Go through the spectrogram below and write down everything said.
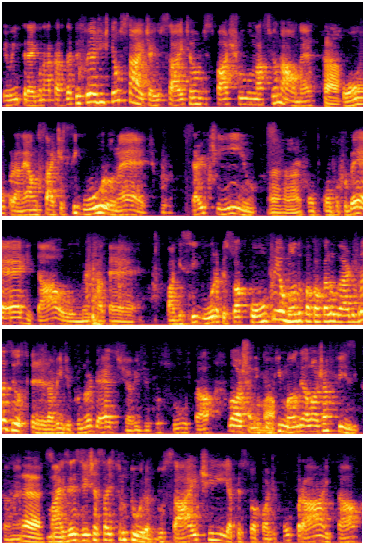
eu entrego na casa da pessoa e a gente tem o site. Aí o site é um despacho nacional, né? Tá. Compra, né? É um site seguro, né? Tipo, certinho, uhum. é, .com.br e tal, mercado, é, PagSeguro, a pessoa compra e eu mando para qualquer lugar do Brasil. Ou seja, já vendi para o Nordeste, já vendi para o Sul tal. Lógico que o que manda é a loja física, né? É, Mas existe essa estrutura do site e a pessoa pode comprar e tal.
